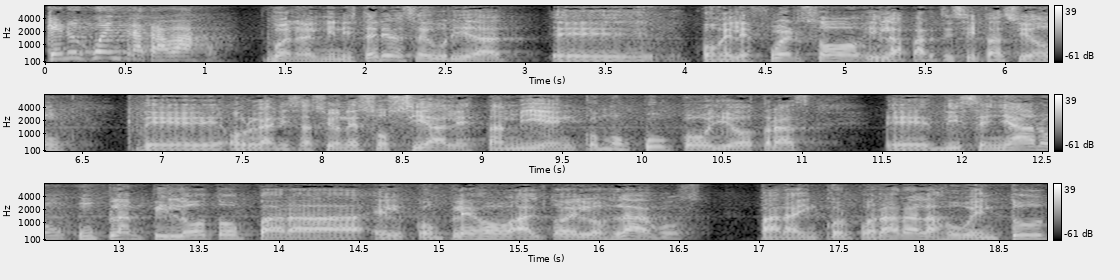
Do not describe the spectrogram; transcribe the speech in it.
que no encuentra trabajo. Bueno, el Ministerio de Seguridad, con el esfuerzo y la participación de organizaciones sociales también, como Cuco y otras, eh, diseñaron un plan piloto para el complejo Alto de los Lagos, para incorporar a la juventud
